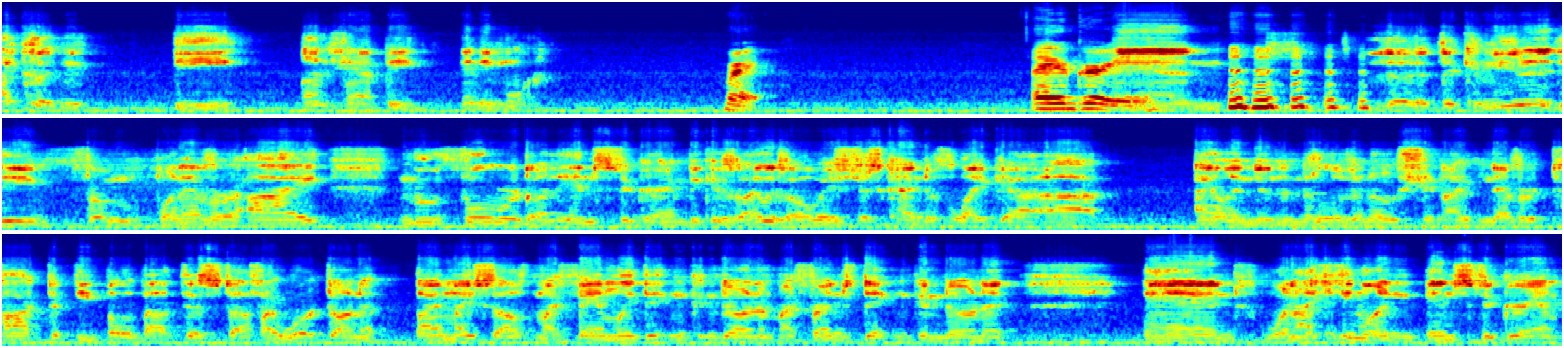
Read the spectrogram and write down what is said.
I couldn't be unhappy anymore. Right. I agree. And the the community from whenever I moved forward on Instagram because I was always just kind of like a, uh island in the middle of an ocean. I've never talked to people about this stuff. I worked on it by myself. My family didn't condone it. My friends didn't condone it. And when I came on Instagram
